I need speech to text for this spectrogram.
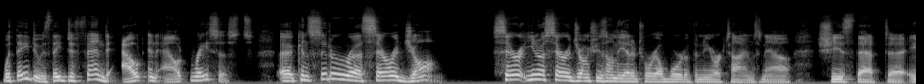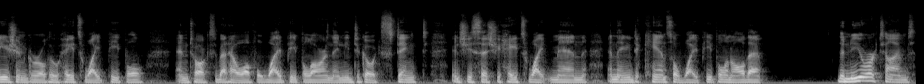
What they do is they defend out and out racists. Uh, consider uh, Sarah Jeong. Sarah, you know Sarah Jeong, she's on the editorial board of the New York Times now. She's that uh, Asian girl who hates white people and talks about how awful white people are and they need to go extinct. And she says she hates white men and they need to cancel white people and all that. The New York Times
